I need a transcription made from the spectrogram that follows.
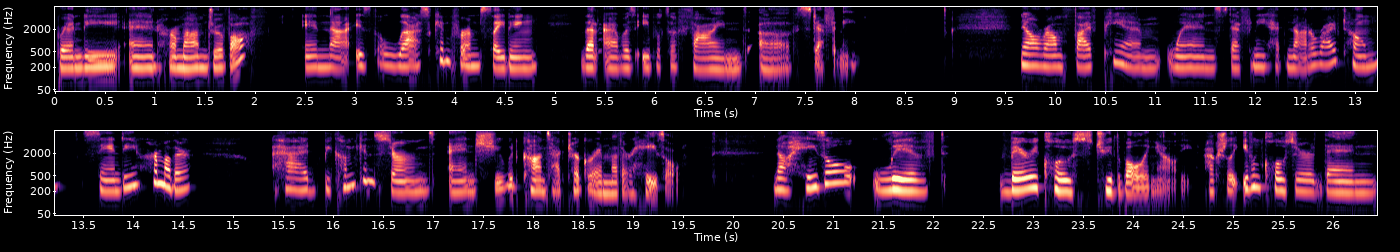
Brandy and her mom drove off, and that is the last confirmed sighting that I was able to find of Stephanie. Now, around 5 p.m., when Stephanie had not arrived home, Sandy, her mother, had become concerned and she would contact her grandmother, Hazel. Now, Hazel lived very close to the bowling alley, actually, even closer than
